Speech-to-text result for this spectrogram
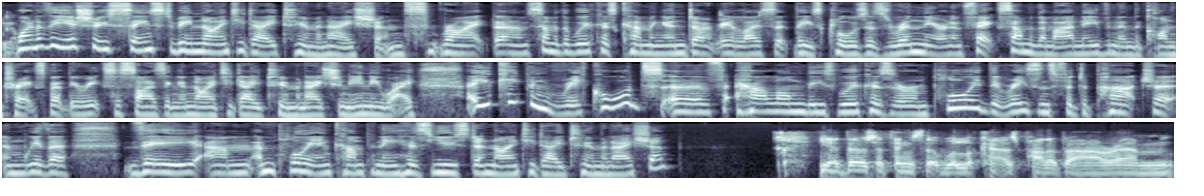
Yeah. One of the issues seems to be 90 day terminations, right? Um, some of the workers coming in don't realise that these these clauses are in there. And in fact, some of them aren't even in the contracts, but they're exercising a 90 day termination anyway. Are you keeping records of how long these workers are employed, their reasons for departure, and whether the um, employing company has used a 90 day termination? Yeah, those are things that we'll look at as part of our um,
